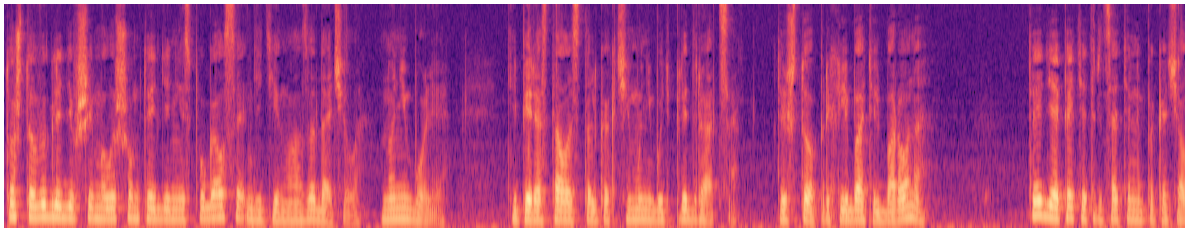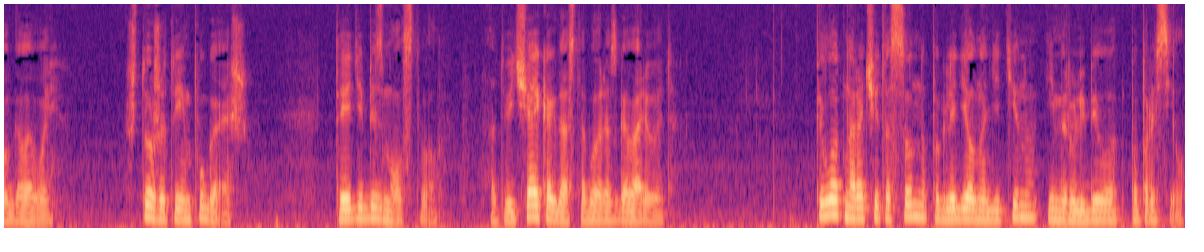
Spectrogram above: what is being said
То, что выглядевший малышом Тедди не испугался, Детину озадачило, но не более. Теперь осталось только к чему-нибудь придраться. «Ты что, прихлебатель барона?» Тедди опять отрицательно покачал головой. Что же ты им пугаешь?» Тедди безмолвствовал. «Отвечай, когда с тобой разговаривают». Пилот нарочито сонно поглядел на детину и миролюбиво попросил.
